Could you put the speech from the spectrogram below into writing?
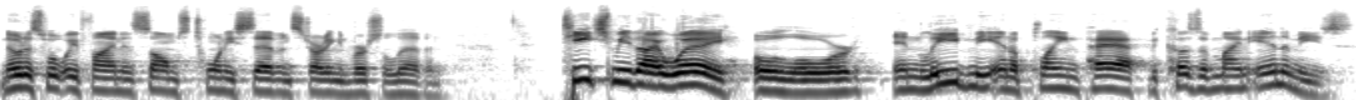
Notice what we find in Psalms 27, starting in verse 11. Teach me thy way, O Lord, and lead me in a plain path because of mine enemies.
